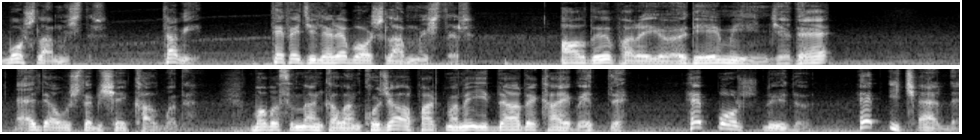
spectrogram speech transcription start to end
borçlanmıştır. Tabii, tefecilere borçlanmıştır. Aldığı parayı ödeyemeyince de elde avuçta bir şey kalmadı. Babasından kalan koca apartmanı iddiada kaybetti. Hep borçluydu. Hep içeride.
